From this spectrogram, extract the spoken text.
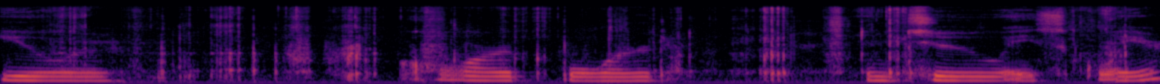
your cardboard into a square.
